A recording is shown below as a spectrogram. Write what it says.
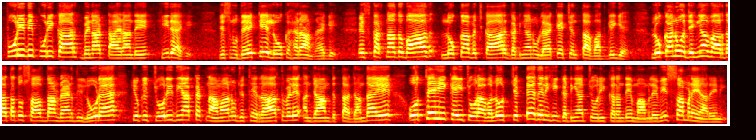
ਪੂਰੀ ਦੀ ਪੂਰੀ ਕਾਰ ਬਿਨਾਂ ਟਾਇਰਾਂ ਦੇ ਹੀ ਰਹਿ ਗਈ, ਜਿਸ ਨੂੰ ਦੇਖ ਕੇ ਲੋਕ ਹੈਰਾਨ ਰਹਿ ਗਏ। ਇਸ ਘਟਨਾ ਤੋਂ ਬਾਅਦ ਲੋਕਾਂ ਵਿਚਕਾਰ ਗੱਡੀਆਂ ਨੂੰ ਲੈ ਕੇ ਚਿੰਤਾ ਵੱਧ ਗਈ ਹੈ। ਲੋਕਾਂ ਨੂੰ ਅਜਿਹੀਆਂ ਵਾਰਦਾਤਾਂ ਤੋਂ ਸਾਵਧਾਨ ਰਹਿਣ ਦੀ ਲੋੜ ਹੈ, ਕਿਉਂਕਿ ਚੋਰੀ ਦੀਆਂ ਘਟਨਾਵਾਂ ਨੂੰ ਜਿੱਥੇ ਰਾਤ ਵੇਲੇ ਅੰਜਾਮ ਦਿੱਤਾ ਜਾਂਦਾ ਏ, ਉੱਥੇ ਹੀ ਕਈ ਚੋਰਾਂ ਵੱਲੋਂ ਚਿੱਟੇ ਦਿਨ ਹੀ ਗੱਡੀਆਂ ਚੋਰੀ ਕਰਨ ਦੇ ਮਾਮਲੇ ਵੀ ਸਾਹਮਣੇ ਆ ਰਹੇ ਨੇ।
